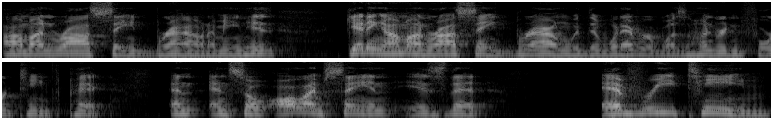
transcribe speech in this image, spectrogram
Amon-Ra St. Brown. I mean, his getting Amon-Ra St. Brown with the whatever it was, 114th pick. And and so all I'm saying is that every team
